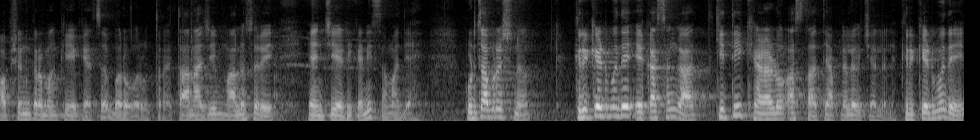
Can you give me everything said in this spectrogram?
ऑप्शन क्रमांक एक याचं बरोबर उत्तर आहे. तानाजी मालुसरे यांची या ठिकाणी समाधी आहे. पुढचा प्रश्न क्रिकेटमध्ये एका संघात किती खेळाडू असतात ते आपल्याला विचारलेलं आहे. क्रिकेटमध्ये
